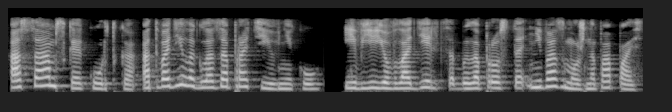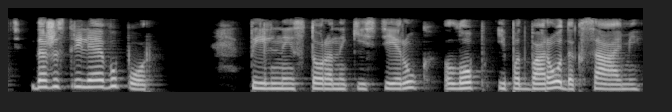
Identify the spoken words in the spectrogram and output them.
а самская куртка отводила глаза противнику, и в ее владельца было просто невозможно попасть, даже стреляя в упор. Тыльные стороны кистей рук, лоб и подбородок саами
